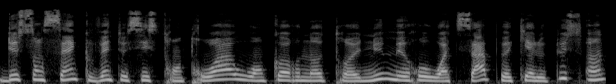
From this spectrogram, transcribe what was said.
205 26 33 ou encore notre numéro WhatsApp qui est le plus 1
